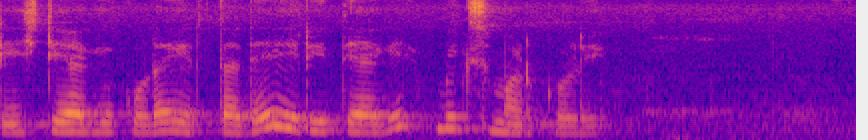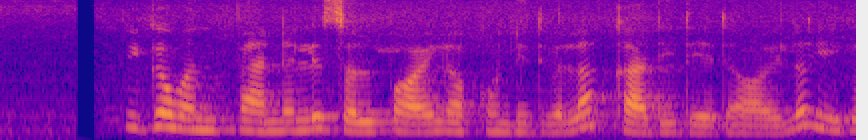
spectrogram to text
ಟೇಸ್ಟಿಯಾಗಿ ಕೂಡ ಇರ್ತದೆ, ಈ ರೀತಿಯಾಗಿ ಮಿಕ್ಸ್ ಮಾಡ್ಕೊಳ್ಳಿ. ಈಗ ಒಂದು ಪ್ಯಾನಲ್ಲಿ ಸ್ವಲ್ಪ ಆಯಿಲ್ ಹಾಕ್ಕೊಂಡಿದ್ವಲ್ಲ ಕಾದಿದೆ ಅದು ಆಯಿಲ್, ಈಗ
